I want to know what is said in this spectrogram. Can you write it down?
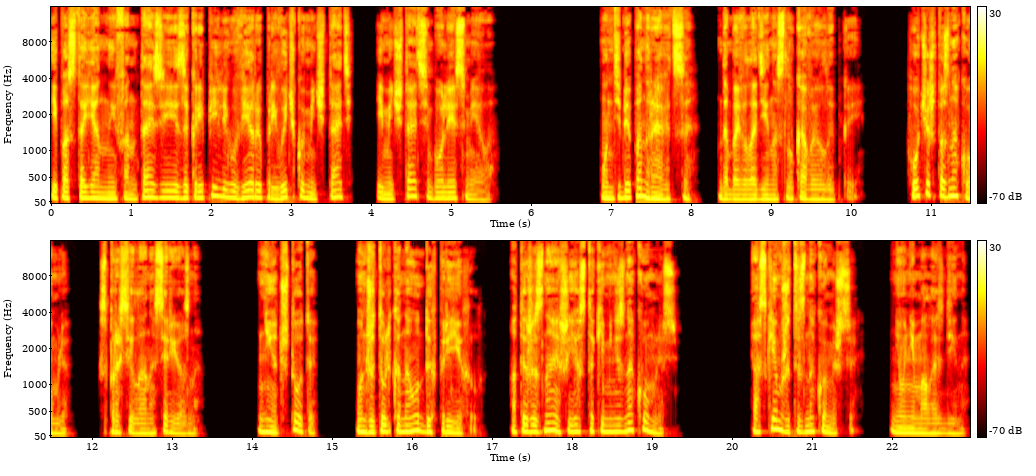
и постоянные фантазии закрепили у Веры привычку мечтать и мечтать более смело. «Он тебе понравится», — добавила Дина с лукавой улыбкой. «Хочешь, познакомлю?» — спросила она серьезно. «Нет, что ты. Он же только на отдых приехал. А ты же знаешь, я с такими не знакомлюсь». «А с кем же ты знакомишься?» — не унималась Дина.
